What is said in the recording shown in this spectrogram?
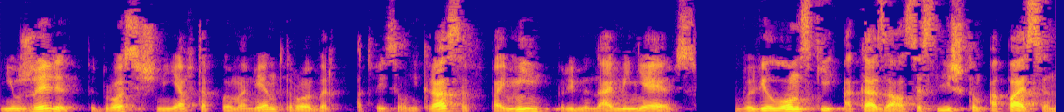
Неужели ты бросишь меня в такой момент, Роберт? Ответил Некрасов. Пойми, времена меняются. Вавилонский оказался слишком опасен.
